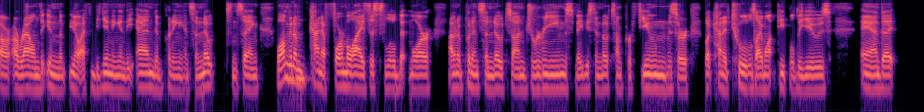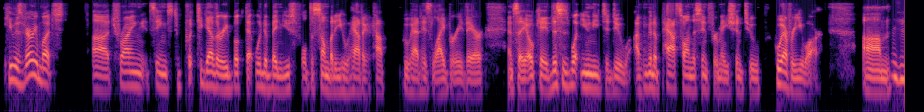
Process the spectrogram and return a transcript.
around in the you know at the beginning and the end and putting in some notes and saying well i'm going to mm-hmm. kind of formalize this a little bit more i'm going to put in some notes on dreams maybe some notes on perfumes or what kind of tools i want people to use and uh, he was very much uh, trying it seems to put together a book that would have been useful to somebody who had a cop who had his library there and say okay this is what you need to do. I'm going to pass on this information to whoever you are. Um, mm-hmm.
